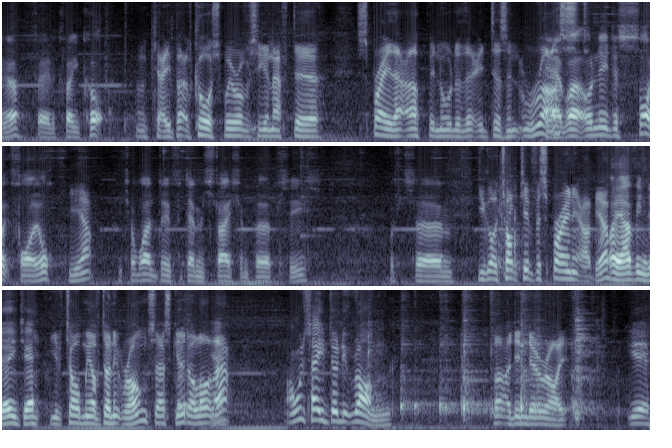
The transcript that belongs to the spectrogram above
Yeah, fairly clean cut. Okay, but of course we're obviously going to have to spray that up in order that it doesn't rust. Yeah, well, I'll need a slight foil. Yeah. Which I won't do for demonstration purposes. But um, you got a top tip for spraying it up, yeah? I have indeed, yeah. You've told me I've done it wrong, so that's good. I like yeah. that. I wouldn't say you've done it wrong. But I didn't do it right. Yeah,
